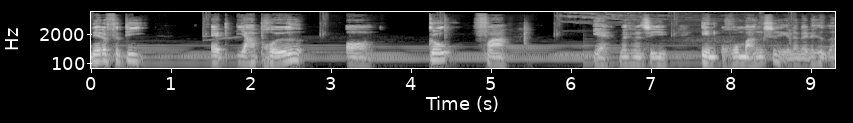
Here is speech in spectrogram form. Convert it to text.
Netop fordi, at jeg har prøvet at gå fra, ja, hvad kan man sige, en romance, eller hvad det hedder,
